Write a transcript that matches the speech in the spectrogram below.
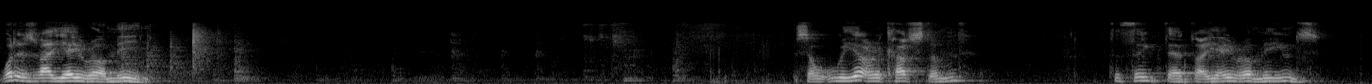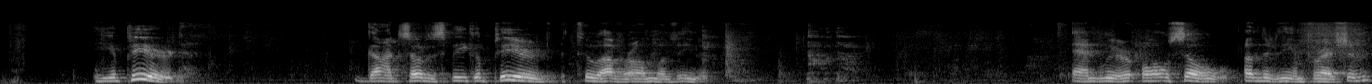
What does Vayera mean? So we are accustomed to think that Vayera means he appeared. God, so to speak, appeared to Avraham Avinu. And we're also under the impression,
